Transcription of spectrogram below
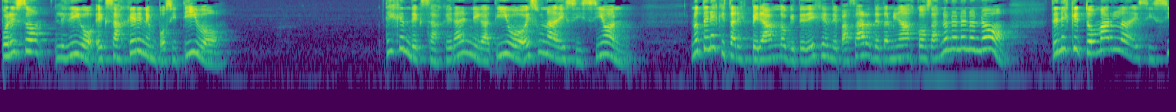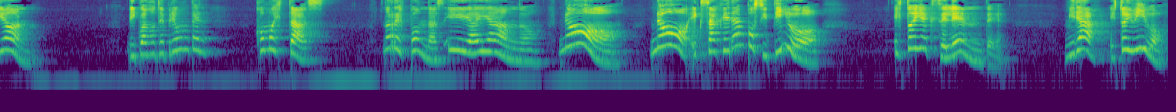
Por eso les digo, exageren en positivo. Dejen de exagerar en negativo, es una decisión. No tenés que estar esperando que te dejen de pasar determinadas cosas. No, no, no, no, no. Tenés que tomar la decisión. Y cuando te pregunten, ¿cómo estás? No respondas, y ahí ando. No, no, exagera en positivo. Estoy excelente. Mirá, estoy vivo.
